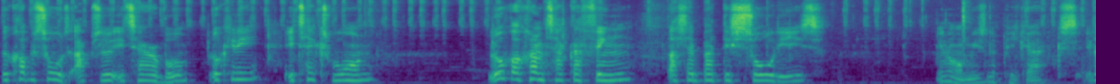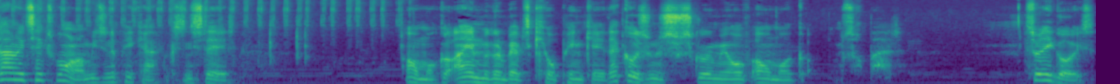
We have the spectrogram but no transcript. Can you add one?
the copper sword's absolutely terrible. Look at it. It takes one. Look, I can't attack that thing. That's how bad this sword is. You know, I'm using a pickaxe. It only takes one. I'm using a pickaxe instead. Oh my god, I am going to be able to kill Pinky. That guy's going to screw me off. Oh my god, I'm so bad. So anyway, guys.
